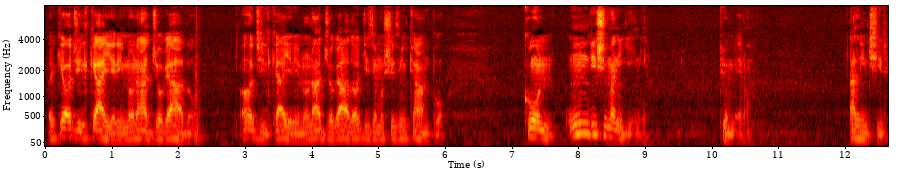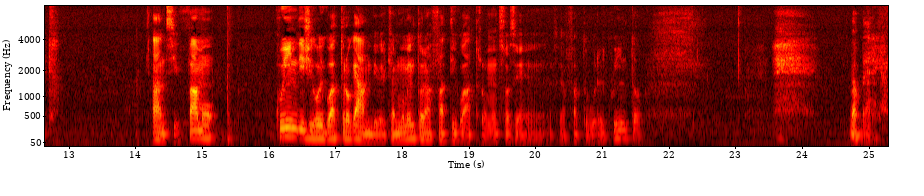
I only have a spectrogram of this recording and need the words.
Perché oggi il Cagliari non ha giocato. Oggi il Cagliari non ha giocato. Oggi siamo scesi in campo con 11 manichini. Più o meno. All'incirca. Anzi, famo 15 con i 4 cambi. Perché al momento ne ha fatti 4. Non so se, se ha fatto pure il quinto. Vabbè, raga.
